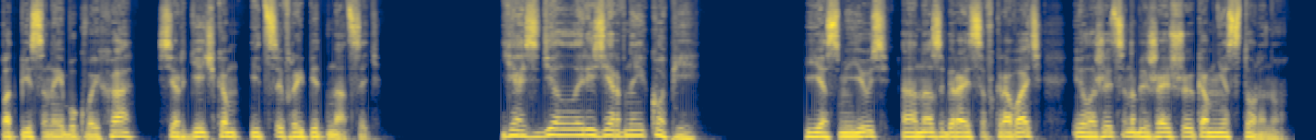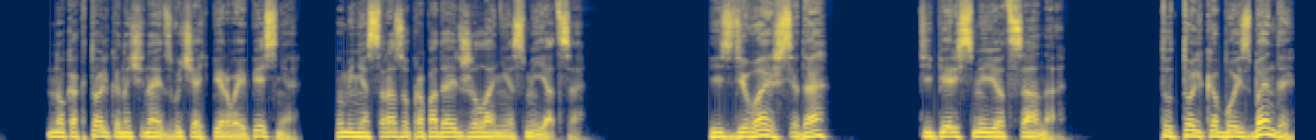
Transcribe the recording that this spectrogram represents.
подписанные буквой «Х», сердечком и цифрой 15. «Я сделала резервные копии». Я смеюсь, а она забирается в кровать и ложится на ближайшую ко мне сторону. Но как только начинает звучать первая песня, у меня сразу пропадает желание смеяться. «Издеваешься, да?» Теперь смеется она. «Тут только бойсбенды?»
